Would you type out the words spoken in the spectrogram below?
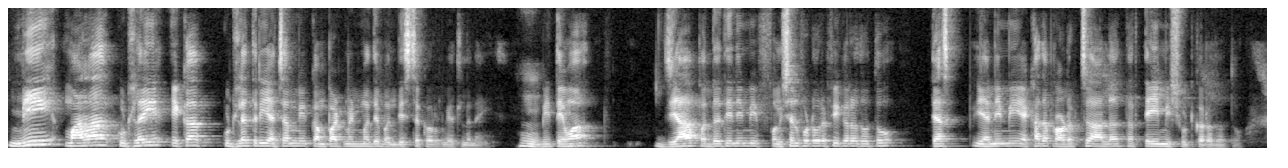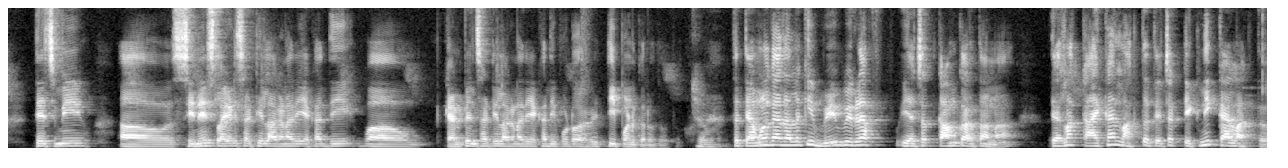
मी मला कुठल्याही एका कुठल्या तरी याच्या मी कंपार्टमेंटमध्ये बंदिस्त करून घेतलं नाही. मी तेव्हा ज्या पद्धतीने मी फंक्शन फोटोग्राफी करत होतो त्याच याने मी एखादा प्रॉडक्टचं आलं तर तेही मी शूट करत होतो तेच मी सिने स्लाईडसाठी लागणारी एखादी कॅम्पेनसाठी लागणारी एखादी फोटोग्राफी ती पण करत होतो तर त्यामुळे काय झालं की वेगवेगळ्या याच्यात काम करताना त्याला काय काय लागतं त्याच्यात टेक्निक काय लागतं.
